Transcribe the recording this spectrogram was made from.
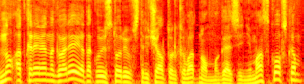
Но, откровенно говоря, я такую историю встречал только в одном магазине московском.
